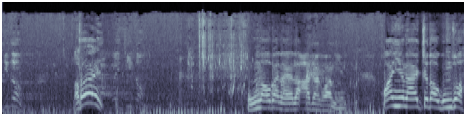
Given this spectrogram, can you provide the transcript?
鸡总，哎，喂鸡总，洪老板来了，大驾光临。欢迎来指导工作。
